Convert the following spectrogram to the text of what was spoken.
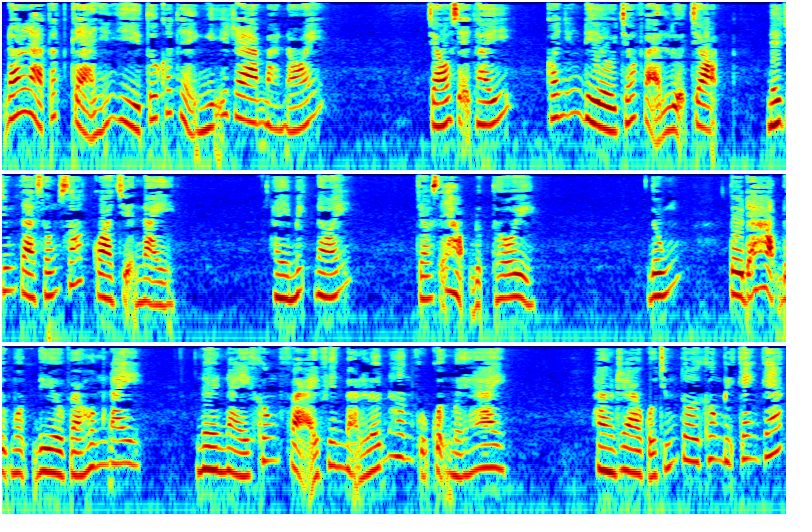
đó là tất cả những gì tôi có thể nghĩ ra mà nói. Cháu sẽ thấy có những điều cháu phải lựa chọn nếu chúng ta sống sót qua chuyện này. Hay Mick nói, cháu sẽ học được thôi. Đúng, tôi đã học được một điều vào hôm nay, Nơi này không phải phiên bản lớn hơn của quận 12. Hàng rào của chúng tôi không bị canh gác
